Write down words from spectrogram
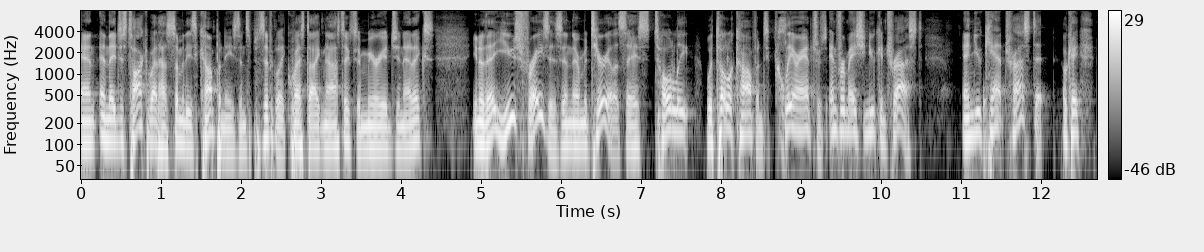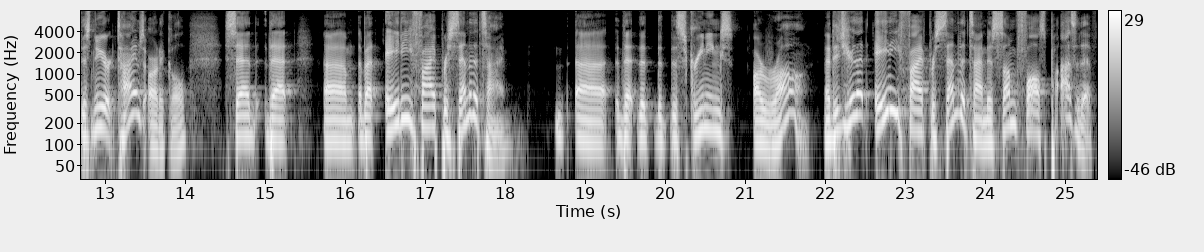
and and they just talk about how some of these companies, and specifically Quest Diagnostics and Myriad Genetics, you know, they use phrases in their material that says totally with total confidence, clear answers, information you can trust, and you can't trust it. Okay, this New York Times article said that um, about eighty five percent of the time uh, that the, the, screenings are wrong. Now, did you hear that? Eighty five percent of the time, there's some false positive.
